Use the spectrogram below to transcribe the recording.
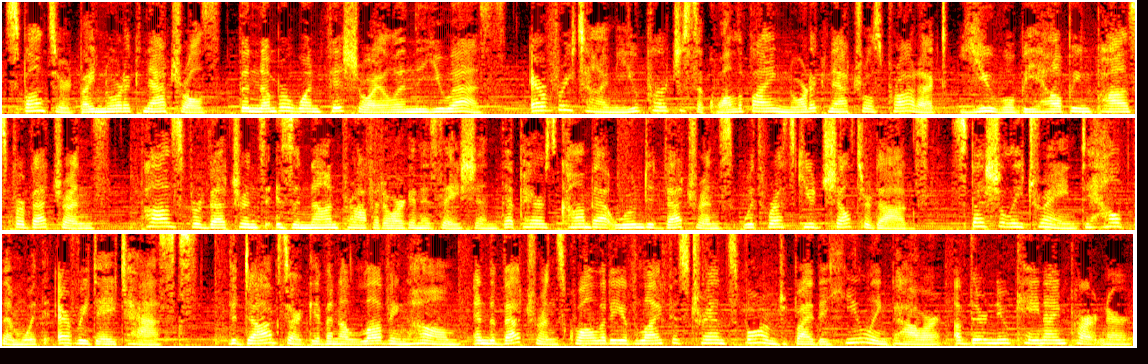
sponsored by Nordic Naturals, the number one fish oil in the U.S. Every time you purchase a qualifying Nordic Naturals product, you will be helping Paws for Veterans. Paws for Veterans is a nonprofit organization that pairs combat wounded veterans with rescued shelter dogs, specially trained to help them with everyday tasks. The dogs are given a loving home, and the veterans' quality of life is transformed by the healing power of their new canine partner.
